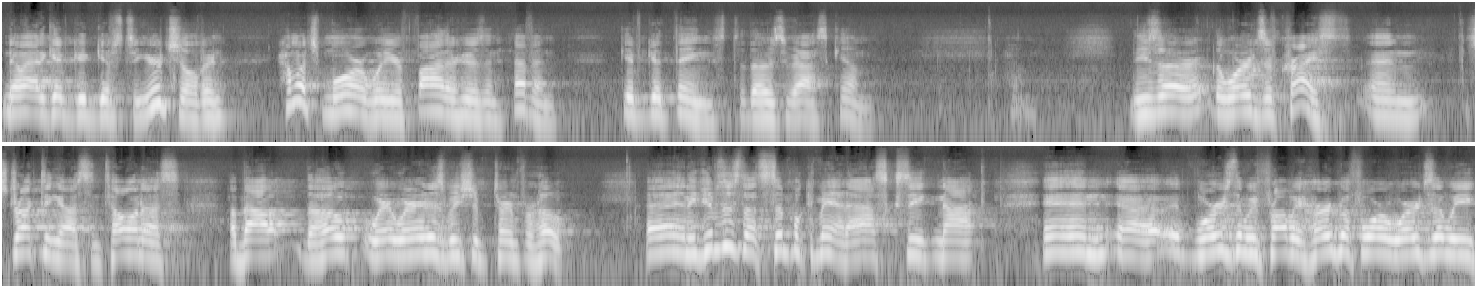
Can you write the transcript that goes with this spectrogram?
know how to give good gifts to your children, how much more will your Father who is in heaven? give good things to those who ask him. These are the words of Christ and instructing us and telling us about the hope, where, where it is we should turn for hope. And he gives us that simple command ask, seek, knock. And uh, words that we've probably heard before, words that we,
